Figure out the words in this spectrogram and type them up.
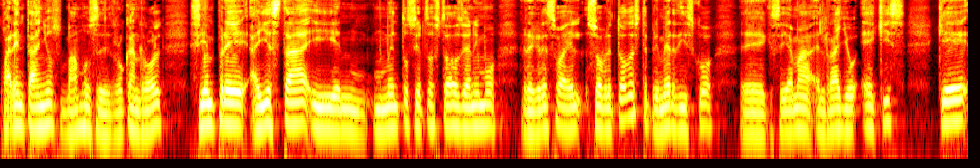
40 años, vamos, de rock and roll. Siempre ahí está y en momentos, ciertos estados de ánimo, regreso a él. Sobre todo este primer disco eh, que se llama El Rayo X, que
